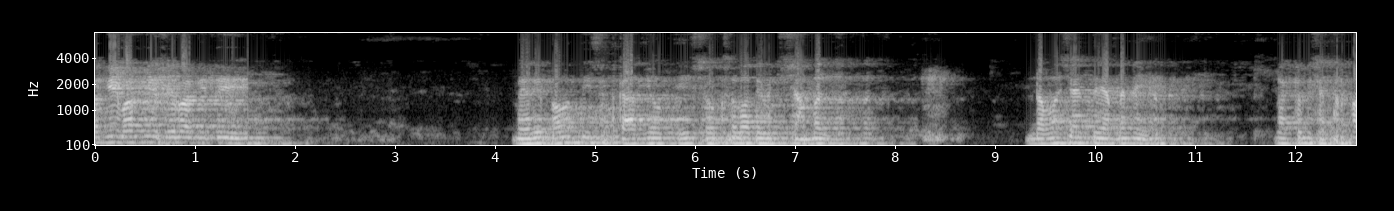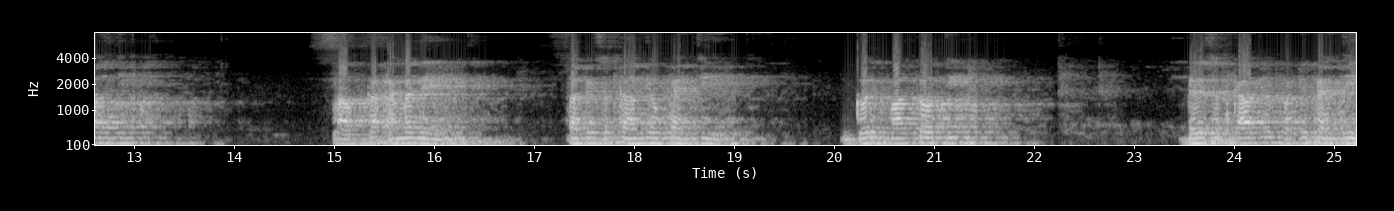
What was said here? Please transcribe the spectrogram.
ਅੱਗੇ ਵੱਧ ਕੇ ਸੇਵਾ ਕੀਤੀ ਮੇਰੇ ਬਹੁਤ ਹੀ ਸਤਿਕਾਰਯੋਗ ਇਸ ਸ਼ੋਕ ਸਭਾ ਦੇ ਵਿੱਚ ਸ਼ਾਮਲ ਨਵਾਂ ਸ਼ਹਿਰ ਦੇ ਐਮਐਲਏ ਡਾਕਟਰ ਨਛੱਤਰਪਾਲ ਜੀ ਸਾਬਕਾ ਐਮਐਲਏ ਸਾਡੇ ਸਤਿਕਾਰਯੋਗ ਭੈਣ ਜੀ ਗੁਰਕਮਾਲ ਕੌਰ ਜੀ ਮੇਰੇ ਸਤਿਕਾਰਯੋਗ ਵੱਡੇ ਭੈਣ ਜੀ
